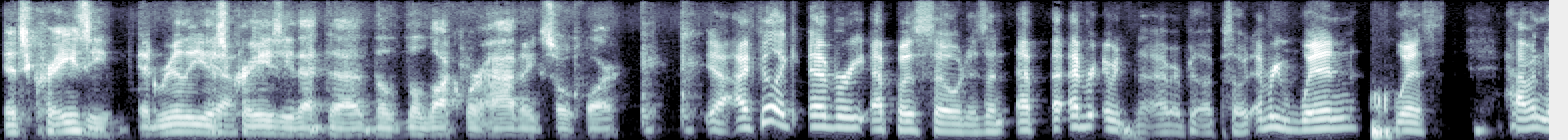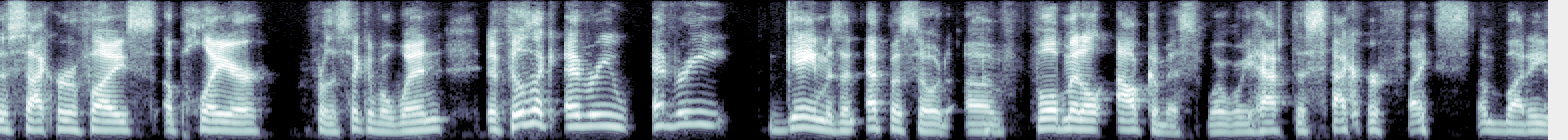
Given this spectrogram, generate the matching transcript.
It's crazy. It really is yeah. crazy that the, the, the luck we're having so far. Yeah, I feel like every episode is an ep- every, every every episode, every win with having to sacrifice a player for the sake of a win. It feels like every every game is an episode of Full Metal Alchemist where we have to sacrifice somebody,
